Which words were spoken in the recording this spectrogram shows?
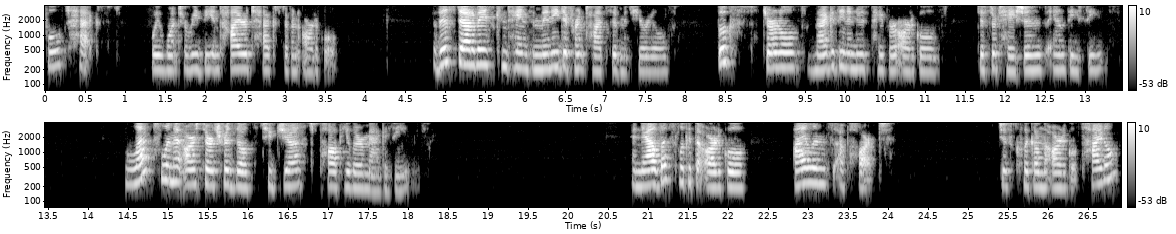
full text if we want to read the entire text of an article. This database contains many different types of materials, books, journals, magazine and newspaper articles, dissertations, and theses. Let's limit our search results to just popular magazines. And now let's look at the article Islands Apart. Just click on the article title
